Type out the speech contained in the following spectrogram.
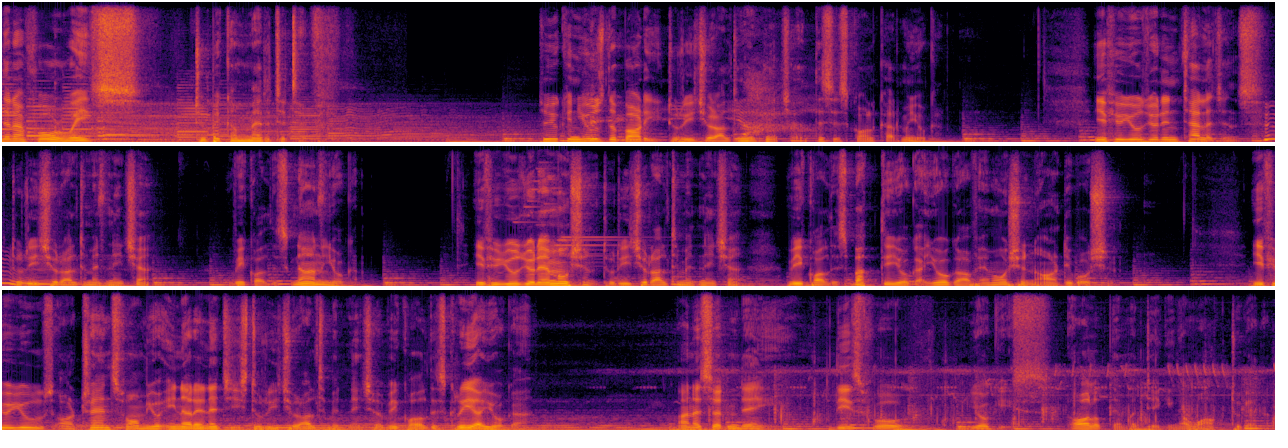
There are four ways to become meditative. So you can use the body to reach your ultimate nature, this is called karma yoga. If you use your intelligence to reach your ultimate nature, we call this jnana yoga. If you use your emotion to reach your ultimate nature, we call this bhakti yoga, yoga of emotion or devotion. If you use or transform your inner energies to reach your ultimate nature, we call this Kriya Yoga. On a certain day, these four yogis, all of them are taking a walk together.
